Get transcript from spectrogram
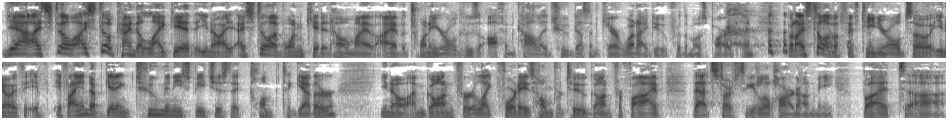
Yeah i still i still kind of like it. You know I, I, still have one kid at home. I, I have a 20 year old who's off in college who doesn't care what i do for the most part. And but i still have a 15 year old so you know if, if if i end up getting too many speeches that clump together you know, I'm gone for like four days, home for two, gone for five. That starts to get a little hard on me. But, uh,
